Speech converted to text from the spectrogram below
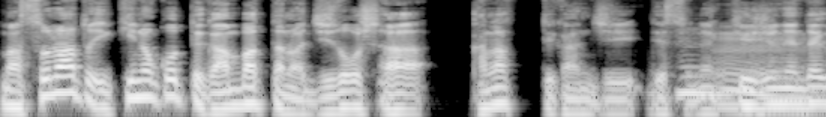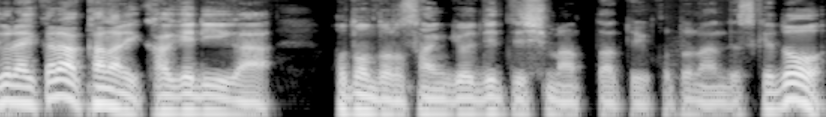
まあその後生き残って頑張ったのは自動車かなって感じですよね。うん。90年代ぐらいからかなり陰りがほとんどの産業に出てしまったということなんですけど、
